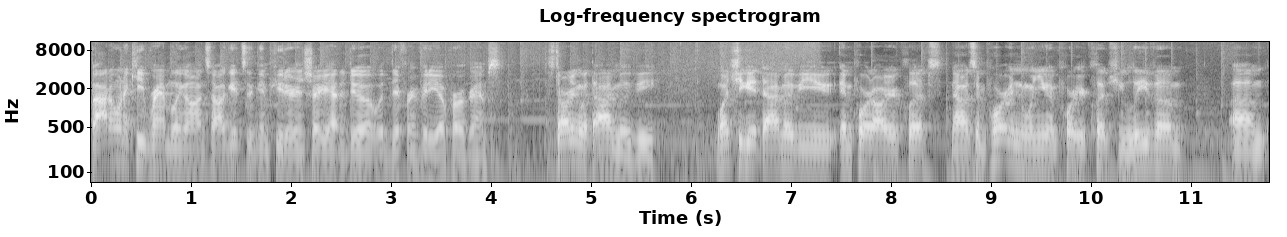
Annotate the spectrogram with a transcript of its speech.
But I don't want to keep rambling on, so I'll get to the computer and show you how to do it with different video programs. Starting with iMovie, once you get to iMovie, you import all your clips. Now it's important when you import your clips, you leave them um,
